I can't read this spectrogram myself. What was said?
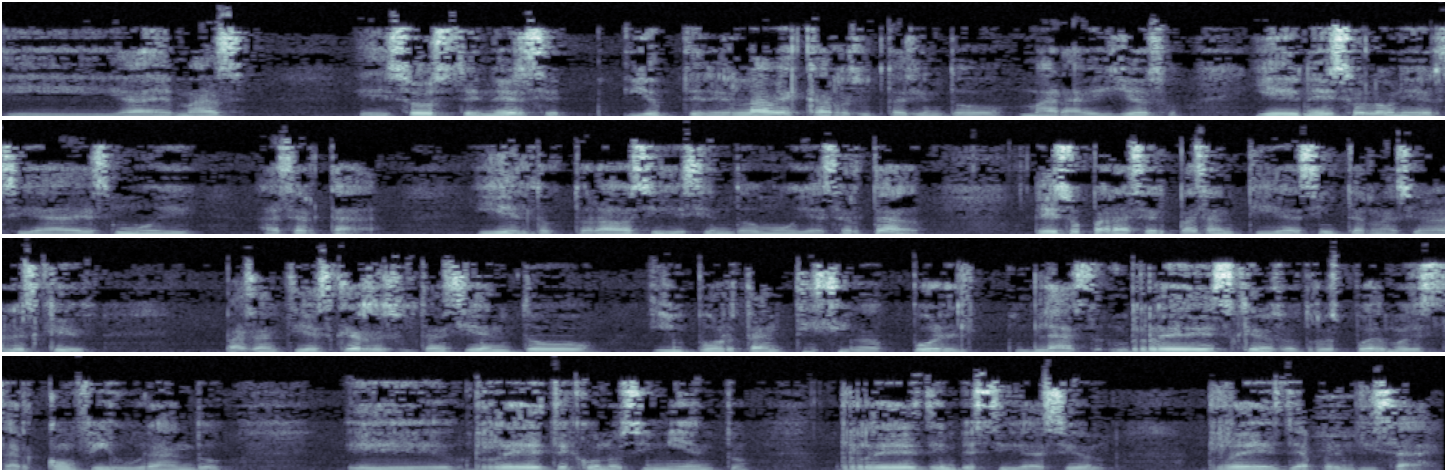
y además eh, sostenerse y obtener la beca resulta siendo maravilloso. Y en eso la universidad es muy acertada y el doctorado sigue siendo muy acertado. Eso para hacer pasantías internacionales que pasantías que resultan siendo importantísimas por las redes que nosotros podemos estar configurando, eh, redes de conocimiento, redes de investigación, redes de aprendizaje,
